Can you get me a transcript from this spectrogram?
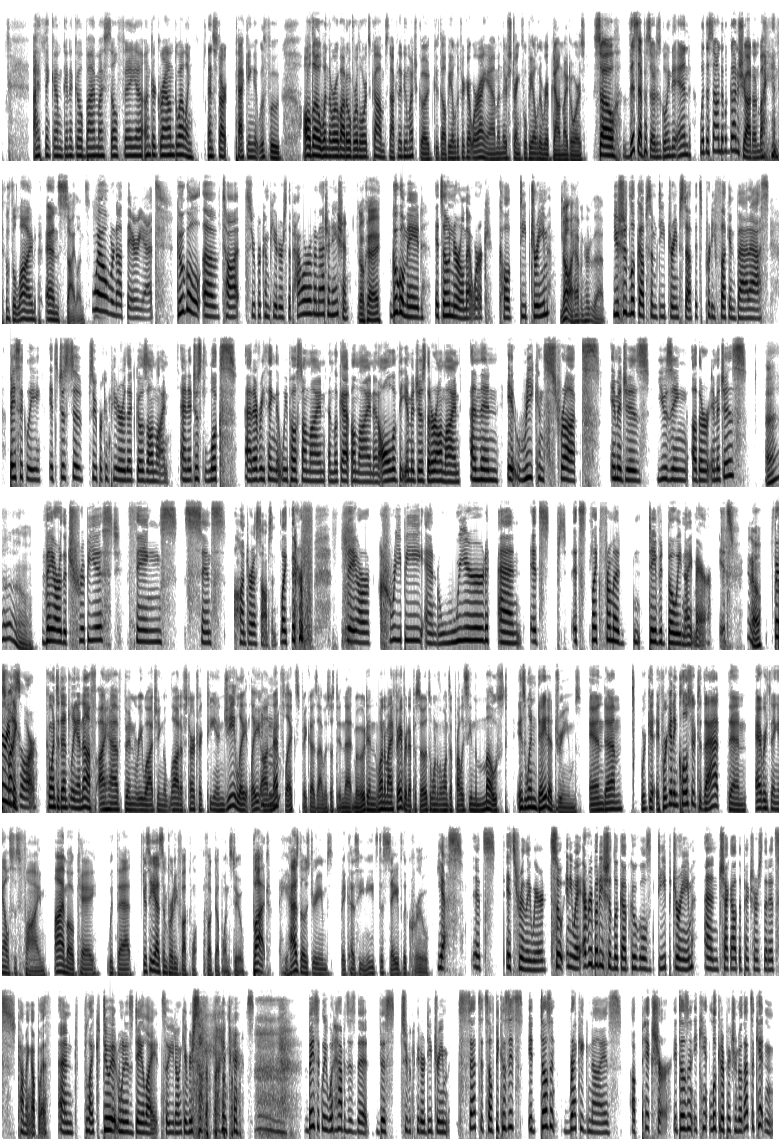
I think I'm gonna go buy myself a uh, underground dwelling. And start packing it with food. Although when the robot overlords come, it's not going to do much good because they'll be able to figure out where I am and their strength will be able to rip down my doors. So this episode is going to end with the sound of a gunshot on my end of the line and silence. Well, we're not there yet. Google uh, taught supercomputers the power of imagination. Okay. Google made its own neural network called Deep Dream. No, I haven't heard of that. You should look up some Deep Dream stuff. It's pretty fucking badass. Basically, it's just a supercomputer that goes online and it just looks at everything that we post online and look at online and all of the images that are online and then it reconstructs images using other images. Oh. They are the trippiest things since Hunter S. Thompson. Like they're they are creepy and weird and it's it's like from a David Bowie nightmare. It's You know, very bizarre. coincidentally enough, I have been rewatching a lot of Star Trek TNG lately on Mhm. Netflix because I was just in that mood. And one of my favorite episodes, one of the ones I've probably seen the most, is when Data dreams. And um, we're get if we're getting closer to that, then everything else is fine. I'm okay with that because he has some pretty fucked one, fucked up ones too. But he has those dreams because he needs to save the crew. Yes, it's it's really weird. So anyway, everybody should look up Google's Deep Dream and check out the pictures that it's coming up with, and like do it when it's daylight, so you don't give yourself nightmares. Basically, what happens is that this supercomputer Deep Dream sets itself because it's it doesn't recognize a picture. It doesn't. It can't look at a picture and go, "That's a kitten."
